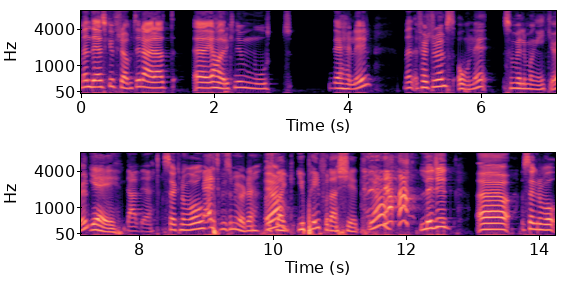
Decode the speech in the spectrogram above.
Men det jeg skulle fram til, er at uh, jeg har ikke noe imot det heller. Men først og fremst own it, som veldig mange ikke gjør. Yay, det er det. Second of all, Jeg elsker de som gjør det. It's Ja. like, you pay for that shit. Yeah. legit. Uh, second of all,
